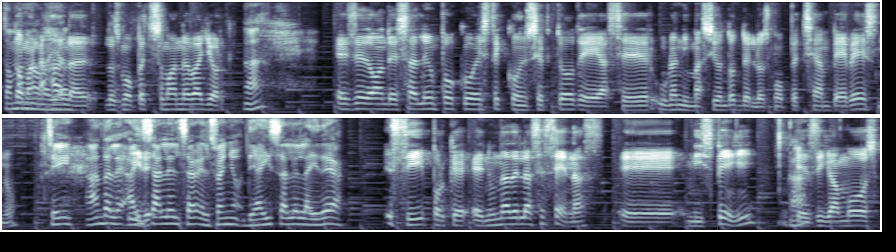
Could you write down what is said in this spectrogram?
Toman Nueva ajá, la- los mopeds toman Nueva York. ¿Ah? Es de donde sale un poco este concepto de hacer una animación donde los mopeds sean bebés, ¿no? Sí, ándale, ahí de- sale el, el sueño, de ahí sale la idea. Sí, porque en una de las escenas, eh, Miss Piggy, Ah. que es, digamos,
